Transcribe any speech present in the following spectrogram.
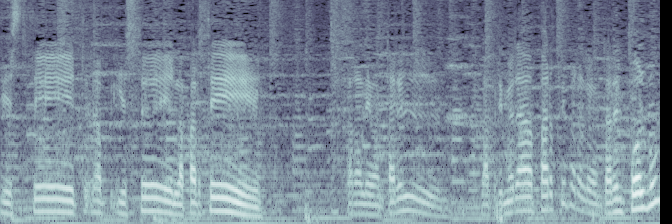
Este, este la parte para levantar el, la primera parte, para levantar el polvo,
